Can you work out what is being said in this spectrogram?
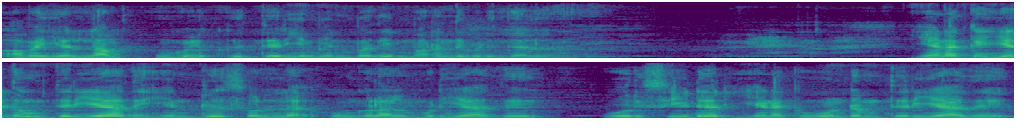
அவையெல்லாம் உங்களுக்கு தெரியும் என்பதை மறந்துவிடுங்கள். எனக்கு எதுவும் தெரியாது என்று சொல்ல உங்களால் முடியாது. ஒரு சீடர் எனக்கு ஒன்றும் தெரியாது.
